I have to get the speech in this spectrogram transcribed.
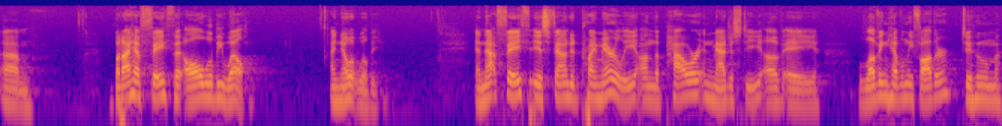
Um, but I have faith that all will be well. I know it will be. And that faith is founded primarily on the power and majesty of a loving Heavenly Father to whom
